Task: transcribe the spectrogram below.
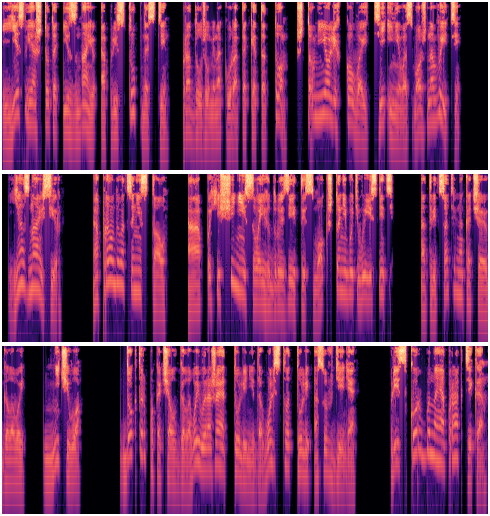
Если я что-то и знаю о преступности, продолжил Минакура, так это то, что в нее легко войти и невозможно выйти. Я знаю, Сир. Оправдываться не стал. А о похищении своих друзей ты смог что-нибудь выяснить? Отрицательно качаю головой. Ничего. Доктор покачал головой, выражая то ли недовольство, то ли осуждение. Прискорбная практика.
